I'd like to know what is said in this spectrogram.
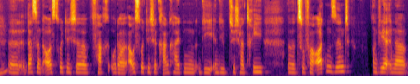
Mhm. Äh, das sind ausdrückliche Fach- oder ausdrückliche Krankheiten, die in die Psychiatrie äh, zu verorten sind. Und wir in der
